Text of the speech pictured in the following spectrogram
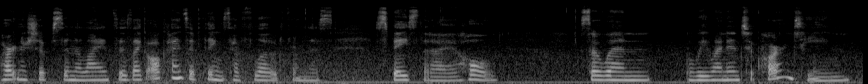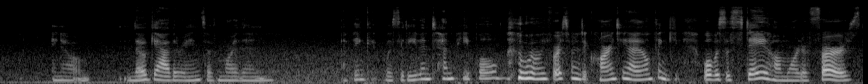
partnerships and alliances. Like all kinds of things have flowed from this space that I hold. So when we went into quarantine, you know, no gatherings of more than I think was it even 10 people when we first went into quarantine? I don't think well was a stay at home order first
